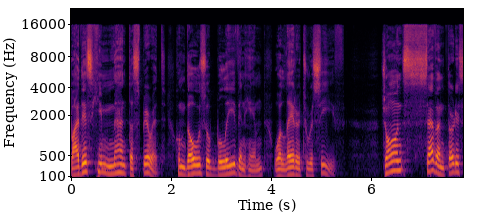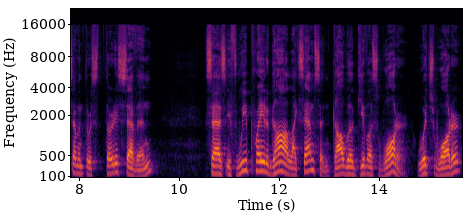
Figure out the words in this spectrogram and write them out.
By this he meant the Spirit, whom those who believe in him were later to receive. John 7 37 through 37 says, If we pray to God like Samson, God will give us water. Which water?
